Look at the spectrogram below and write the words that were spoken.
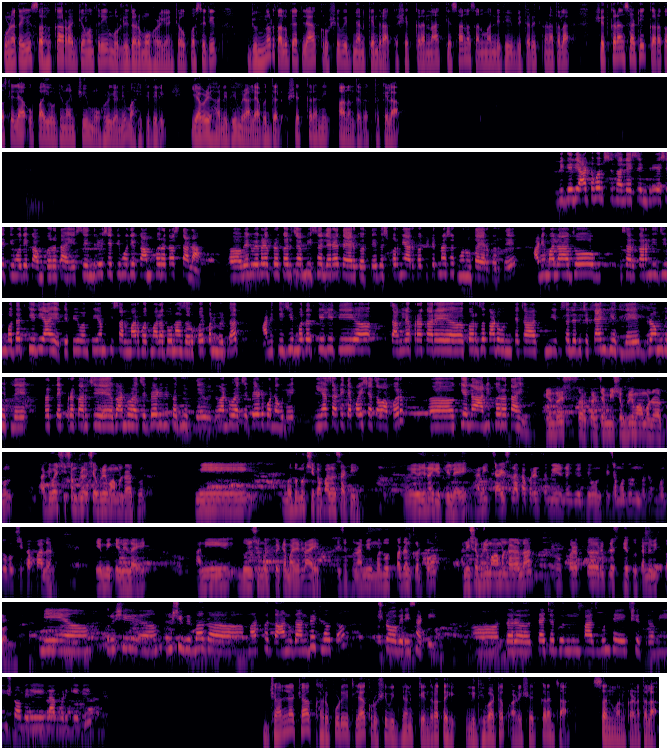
पुण्यातही सहकार राज्यमंत्री मुरलीधर मोहोळ यांच्या उपस्थितीत जुन्नर तालुक्यातल्या कृषी विज्ञान केंद्रात शेतकऱ्यांना किसान सन्मान निधी वितरित करण्यात आला. शेतकऱ्यांसाठी करत असलेल्या उपाययोजनांची मोहोळ यांनी माहिती दिली. यावेळी हा निधी मिळाल्याबद्दल शेतकऱ्यांनी आनंद व्यक्त केला. मी गेली आठ वर्ष झाले सेंद्रिय शेतीमध्ये काम करत आहे. सेंद्रिय शेतीमध्ये काम करत असताना वेगवेगळ्या प्रकारच्या मी सल्लेऱ्या तयार करते. दशपर्णी अर्क कीटकनाशक म्हणून तयार करते. आणि मला जो सरकारने जी मदत केली आहे ते पी पी एम किसान मार्फत मला दोन हजार रुपये पण मिळतात. आणि ती जी मदत केली ती चांगल्या प्रकारे कर्ज काढून त्याच्या मी सलेरीचे टँक घेतले ड्रम घेतले प्रत्येक प्रकारचे गांडुळाचे बेड विकत घेतले गांडुळाचे बेड बनवले. मी ह्यासाठी त्या पैशाचा वापर केला आणि करत आहे. केंद्र सरकारच्या मी शबरी महामंडळातून आदिवासी शंभर शबरी महामंडळातून मी मधुमक्षिका पालनासाठी योजना घेतलेली आहे. आणि चाळीस लाखापर्यंत मी योजना घे- घेऊन त्याच्यामधून मधु मधुमक्षिका पालन हे मी केलेलं आहे. आणि दोनशे मतपेट्या माझ्याकडे आहेत. त्याच्यातून आम्ही मध उत्पादन करतो आणि शबरी महामंडळाला परत रिप्लेस देतो त्यांना विकतो आम्ही. मी कृषी कृषी विभाग अ, मार्फत अनुदान भेटलं होतं. स्ट्रॉबेरीसाठी. तर त्याच्यातून पाच गुंठे क्षेत्र मी स्ट्रॉबेरी लागवड केली. जालन्याच्या खरपुडी इथल्या कृषी विज्ञान केंद्रातही निधी वाटप आणि शेतकऱ्यांचा सन्मान करण्यात आला.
